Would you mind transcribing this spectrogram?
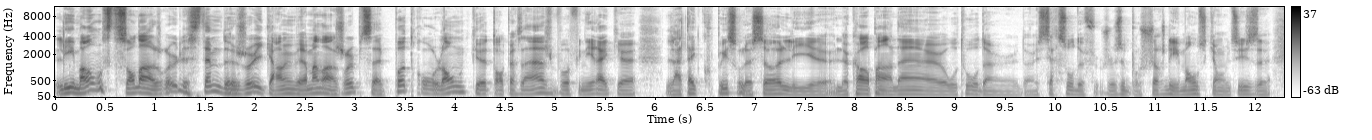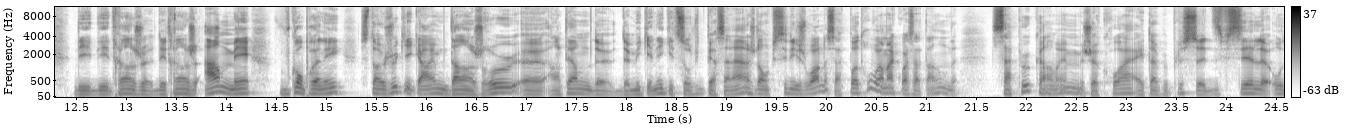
les monstres sont dangereux, le système de jeu est quand même vraiment dangereux, puis c'est pas trop long que ton personnage va finir avec euh, la tête coupée sur le sol et le corps pendant autour d'un cerceau de feu. Je sais pas, je cherche des monstres qui ont utilisé des, des, étranges, armes, mais vous comprenez, c'est un jeu qui est quand même dangereux en termes de, de mécanique et de survie de personnage. Donc, si les joueurs ne savent pas trop vraiment à quoi s'attendre, ça peut quand même, je crois, être un peu plus euh, difficile au,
